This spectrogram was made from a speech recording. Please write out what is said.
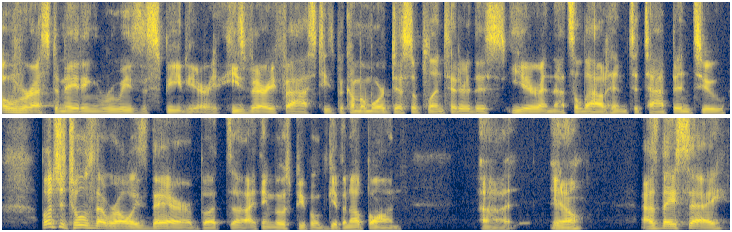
overestimating Ruiz's speed here. He's very fast. He's become a more disciplined hitter this year, and that's allowed him to tap into a bunch of tools that were always there, but uh, I think most people have given up on. Uh, you know, as they say,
